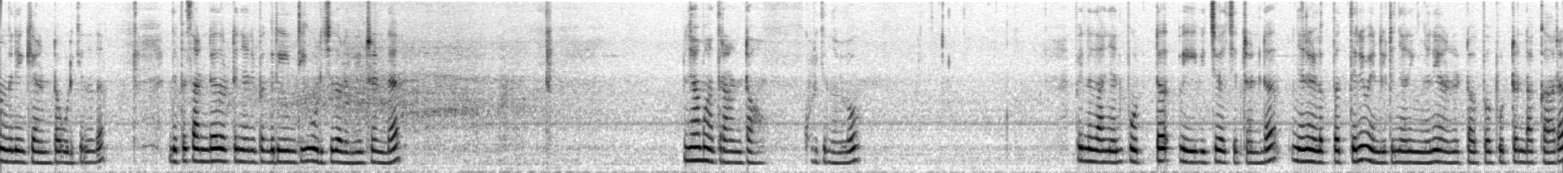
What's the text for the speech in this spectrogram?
അങ്ങനെയൊക്കെയാണ് കേട്ടോ കുടിക്കുന്നത്. ഇതിപ്പോൾ സൺഡേ തൊട്ട് ഞാനിപ്പോൾ ഗ്രീൻ ടീ കുടിച്ച് തുടങ്ങിയിട്ടുണ്ട്. ഞാൻ മാത്രമാണ് കേട്ടോ കുടിക്കുന്നുള്ളൂ. പിന്നെ ഇതാ ഞാൻ പുട്ട് വേവിച്ച് വെച്ചിട്ടുണ്ട്. ഞാൻ എളുപ്പത്തിന് വേണ്ടിയിട്ട് ഞാൻ ഇങ്ങനെയാണ് കേട്ടോ ഇപ്പോൾ പുട്ട് ഉണ്ടാക്കാറ്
